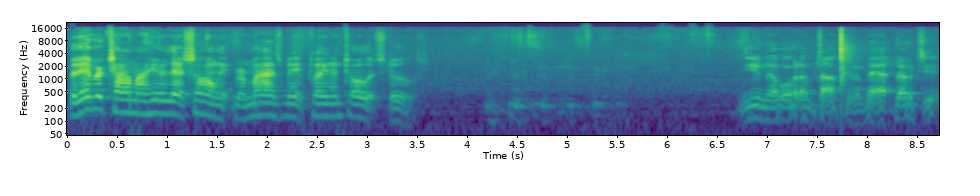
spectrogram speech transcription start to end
but every time I hear that song, it reminds me of cleaning toilet stools. you know what I'm talking about, don't you?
